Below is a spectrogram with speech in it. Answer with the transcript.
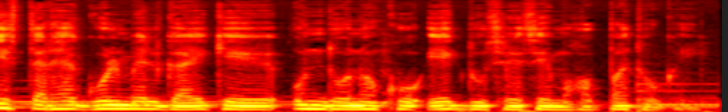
इस तरह गुल मिल गए कि उन दोनों को एक दूसरे से मोहब्बत हो गई।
